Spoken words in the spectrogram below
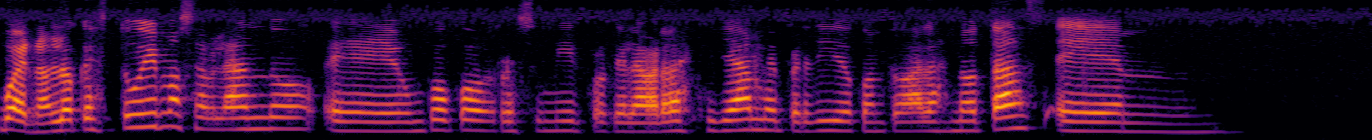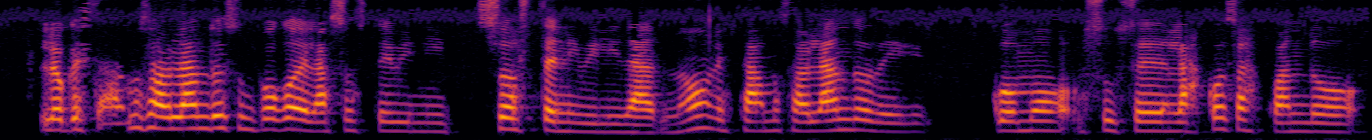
Bueno, lo que estuvimos hablando, eh, un poco resumir, porque la verdad es que ya me he perdido con todas las notas. Em, lo que estábamos hablando es un poco de la sostenibilidad, ¿no? Estábamos hablando de cómo suceden las cosas cuando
